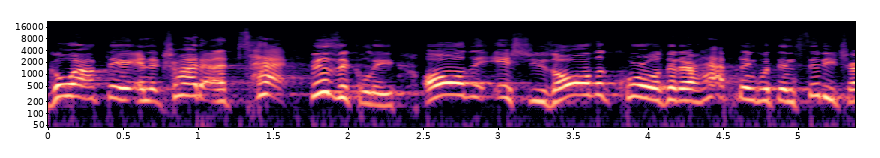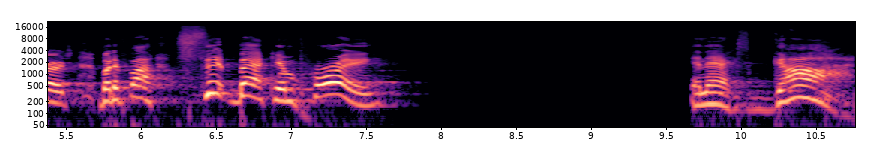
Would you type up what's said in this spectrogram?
go out there and try to attack physically all the issues, all the quarrels that are happening within City Church. But if I sit back and pray and ask God,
